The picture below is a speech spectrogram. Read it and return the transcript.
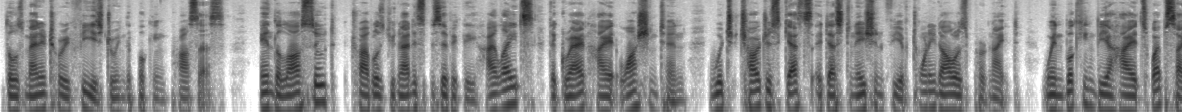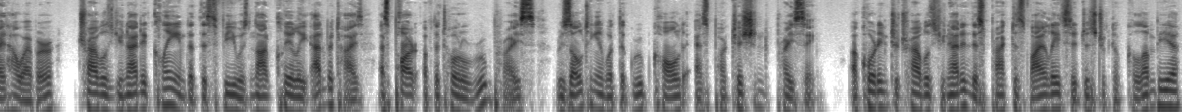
those mandatory fees during the booking process. In the lawsuit, Travelers United specifically highlights the Grand Hyatt Washington, which charges guests a destination fee of $20 per night. When booking via Hyatt's website, however, Travelers United claimed that this fee was not clearly advertised as part of the total room price, resulting in what the group called as partitioned pricing. According to Travelers United, this practice violates the District of Columbia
